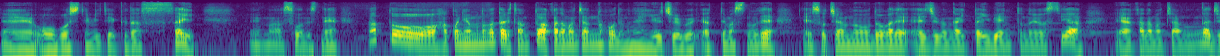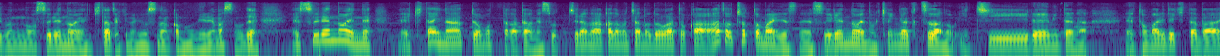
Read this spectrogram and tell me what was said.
え応募してみてください。えまあそうですね。あと箱庭物語さんと赤玉ちゃんの方でもね YouTube やってますので、えそちらの動画で、え自分が行ったイベントの様子や、え赤玉ちゃんが自分のスレ農園来た時の様子なんかも見れますので、えスレ農園ね、え来たいなって思った方はねそちらの赤玉ちゃんの動画とかあとちょっと前にですね水蓮農園の見学ツアーの一例みたいな、え泊まりできた場合、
